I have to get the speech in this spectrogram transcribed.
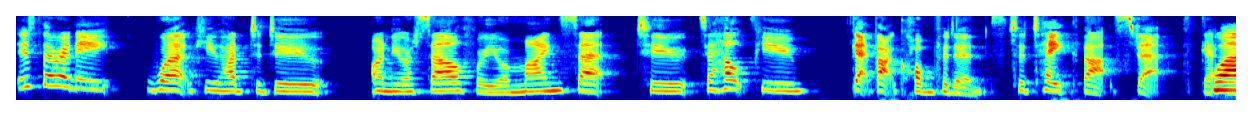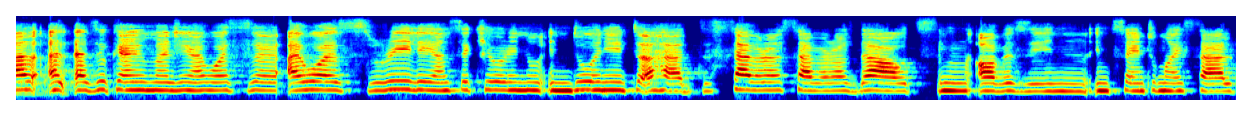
Is there any work you had to do on yourself or your mindset to to help you get that confidence to take that step well as, as, you can imagine i was uh, i was really insecure in, in doing it. I had several several doubts. And obviously in, in saying to myself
